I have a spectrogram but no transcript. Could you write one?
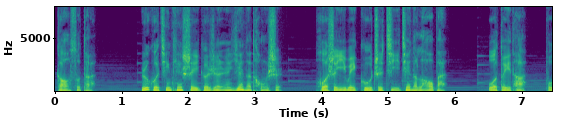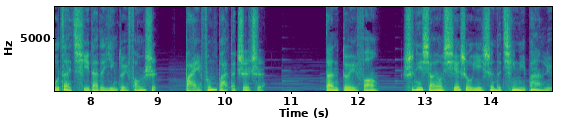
告诉他，如果今天是一个惹人厌的同事，或是一位固执己见的老板，我对他不再期待的应对方式，百分百的支持。但对方是你想要携手一生的亲密伴侣，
